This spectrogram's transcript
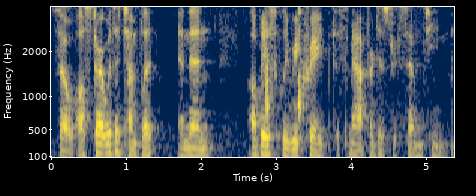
So I'll start with a template, and then I'll basically recreate this map for District 17.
